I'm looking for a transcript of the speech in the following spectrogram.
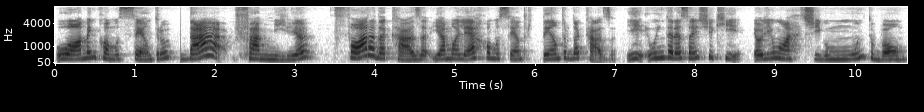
O homem como centro da família, fora da casa, e a mulher como centro dentro da casa. E o interessante é que eu li um artigo muito bom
